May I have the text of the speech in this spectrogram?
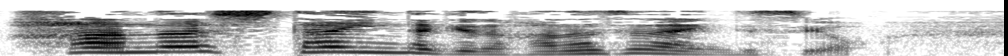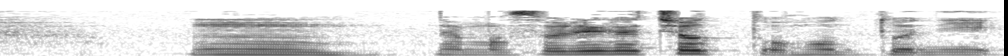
話したいんだけど話せないんですよ。うん。でもそれがちょっと本当に、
